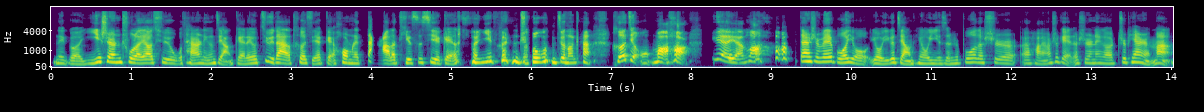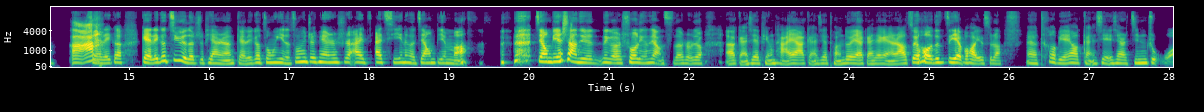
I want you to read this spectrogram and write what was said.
那个移身出来要去舞台上领奖，给了一个巨大的特写，给后面那大的提词器给了 一分钟 就能看何炅冒号月圆冒号。但是微博有有一个奖挺有意思，是播的是呃好像是给的是那个制片人嘛啊，给了一个给了一个剧的制片人，给了一个综艺的综艺制片人是爱爱奇艺那个江斌嘛。江斌上去那个说领奖词的时候，就啊感谢平台呀，感谢团队呀，感谢感谢，然后最后就自己也不好意思了，哎呀，特别要感谢一下金主，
